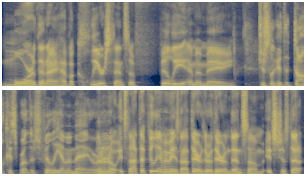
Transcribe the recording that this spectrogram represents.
more than I have a clear sense of Philly MMA. Just look at the Dawkins brothers, Philly MMA. All No, no, no. It's not that Philly MMA is not there. They're there and then some. It's just that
